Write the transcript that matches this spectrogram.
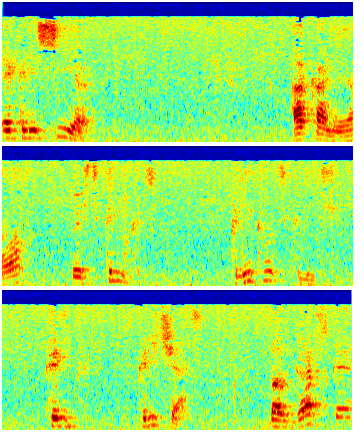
эклесия акалева, то есть кликать, кликнуть клич, крик, кричать болгарская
